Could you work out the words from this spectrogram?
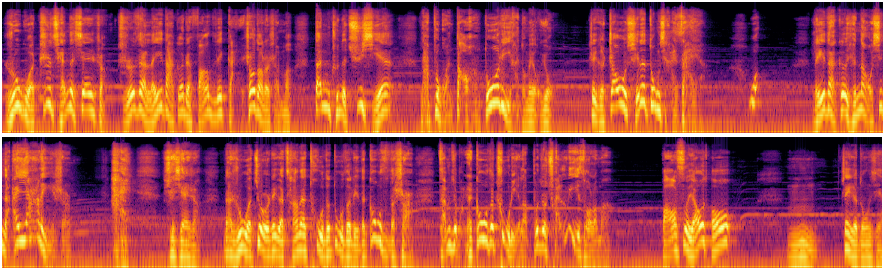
如果之前的先生只是在雷大哥这房子里感受到了什么，单纯的驱邪，那不管道行多厉害都没有用，这个招邪的东西还在呀。我，雷大哥有些闹心的哎呀了一声。徐先生，那如果就是这个藏在兔子肚子里的钩子的事儿，咱们就把这钩子处理了，不就全利索了吗？宝四摇头，嗯，这个东西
